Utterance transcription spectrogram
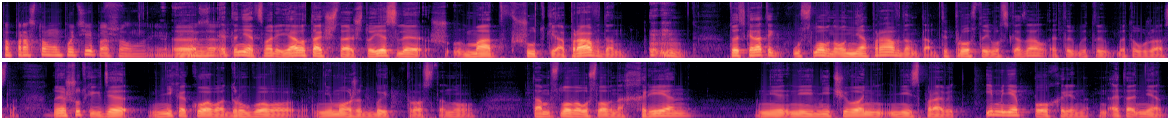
по простому пути пошел. Э, Это нет, смотри, я вот так считаю, что если мат в шутке оправдан, то есть когда ты условно, он не оправдан, там, ты просто его сказал, это, это, это ужасно. Но есть шутки, где никакого другого не может быть просто, ну, там слово условно хрен, ни- ни- ничего не, исправит. И мне похрен, это нет.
